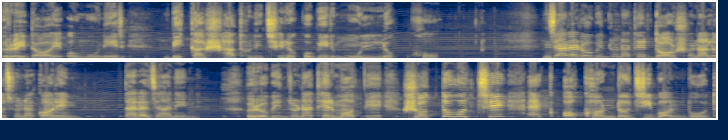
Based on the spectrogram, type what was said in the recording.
হৃদয় ও মনের বিকাশ সাধনই ছিল কবির মূল লক্ষ্য। যারা রবীন্দ্রনাথের দর্শন আলোচনা করেন, তারা জানেন, রবীন্দ্রনাথের মতে সত্য হচ্ছে এক অখণ্ড জীবনবোধ।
